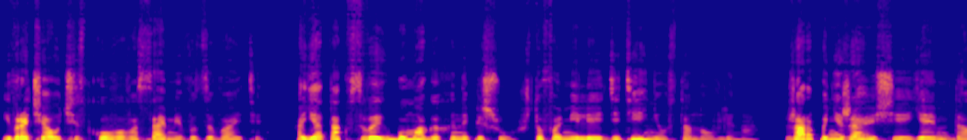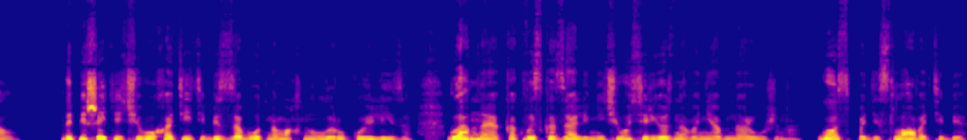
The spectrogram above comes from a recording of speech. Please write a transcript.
и врача участкового сами вызывайте. А я так в своих бумагах и напишу, что фамилия детей не установлена. Жаропонижающее я им дал. «Да пишите, чего хотите», – беззаботно махнула рукой Лиза. «Главное, как вы сказали, ничего серьезного не обнаружено. Господи, слава тебе!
